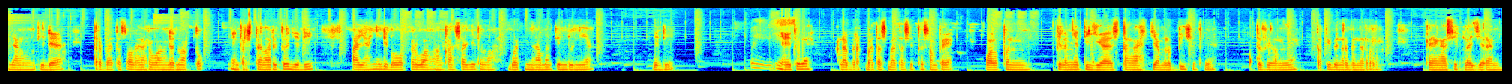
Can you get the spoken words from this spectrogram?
yang tidak terbatas oleh ruang dan waktu. Interstellar itu jadi ayahnya dibawa ke ruang angkasa gitu loh buat menyelamatin dunia. Jadi Wih. ya itulah menabrak batas-batas itu sampai walaupun filmnya tiga setengah jam lebih gitu ya itu filmnya tapi bener-bener kayak ngasih pelajaran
